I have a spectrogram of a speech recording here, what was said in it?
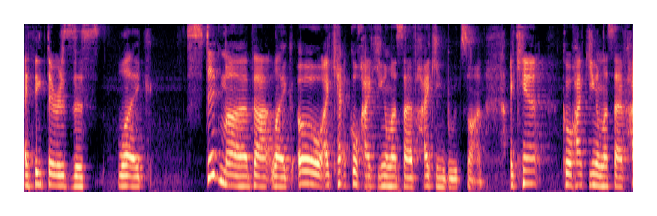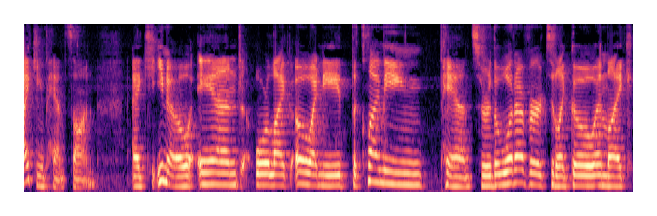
I think there's this like stigma that, like, oh, I can't go hiking unless I have hiking boots on. I can't go hiking unless I have hiking pants on. I, you know, and or like, oh, I need the climbing pants or the whatever to like go and like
